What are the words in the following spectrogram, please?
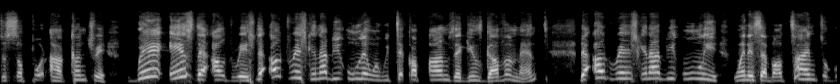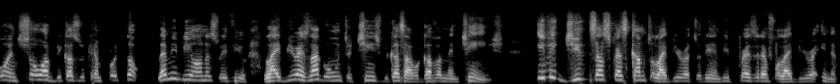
to support our country? Where is the outrage? The outrage cannot be only when we take up arms against government. The outrage cannot be only when it's about time to go and show off because we can. Pro- Look, let me be honest with you. Liberia is not going to change because our government changed Even Jesus Christ come to Liberia today and be president for Liberia in the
